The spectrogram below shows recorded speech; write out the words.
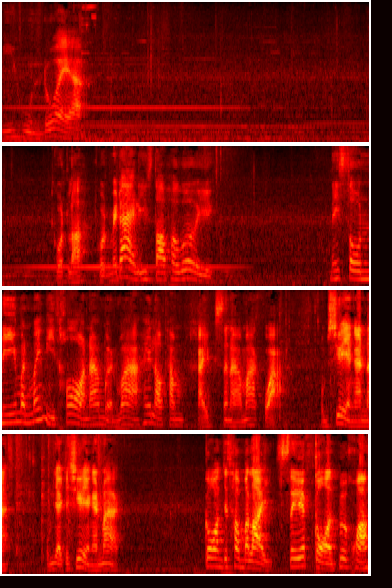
มีหุ่นด้วยอะ กดเหรอ กดไม่ได้ restore power อีก ในโซนนี้มันไม่มีท่อนะ เหมือนว่าให้เราทำไขปริศนามากกว่า ผมเชื่ออย่างนั้นนะ ผมอยากจะเชื่ออย่างนั้นมาก ก่อนจะทำอะไร เซฟก่อนเพื่อความ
